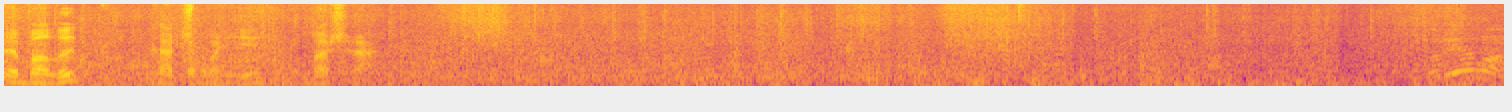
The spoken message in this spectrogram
Ve balık kaçmayı başardı. Vuruyor mu?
